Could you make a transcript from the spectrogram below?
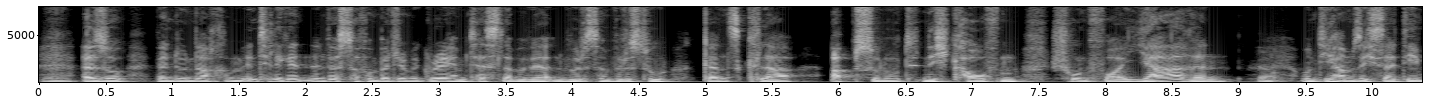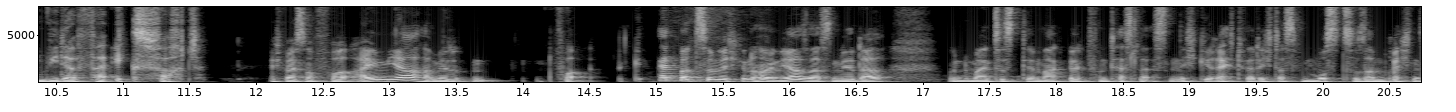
Mhm. Also, wenn du nach einem intelligenten Investor von Benjamin Graham Tesla bewerten würdest, dann würdest du ganz klar absolut nicht kaufen. Schon vor Jahren. Ja. Und die haben sich seitdem wieder verexfacht. Ich weiß noch, vor einem Jahr haben wir, vor etwa ziemlich genau einem Jahr saßen wir da und du meintest, der Marktwert von Tesla ist nicht gerechtfertigt, das muss zusammenbrechen.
